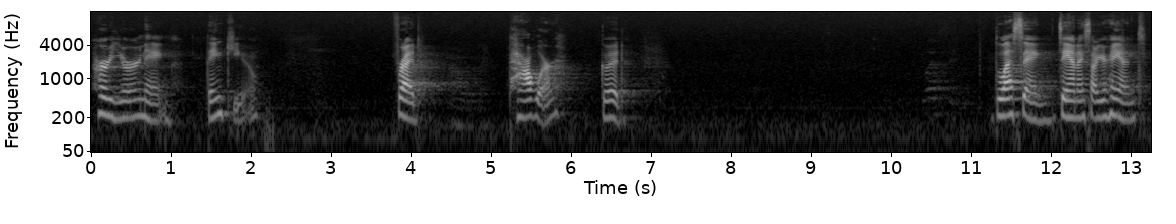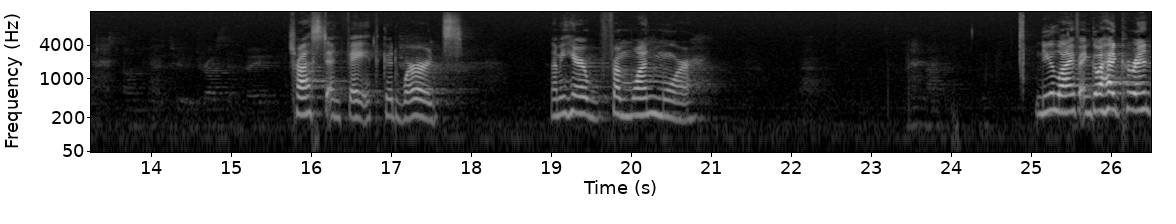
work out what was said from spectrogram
Her yearning. Thank you. Fred. Power. Good. Blessing. Dan, I saw your hand. Trust and faith. Good words. Let me hear from one more. New life. And go ahead, Corinne.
